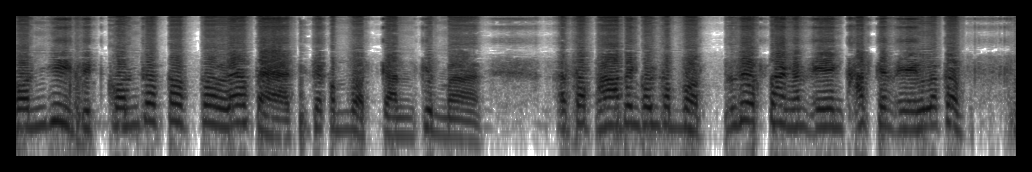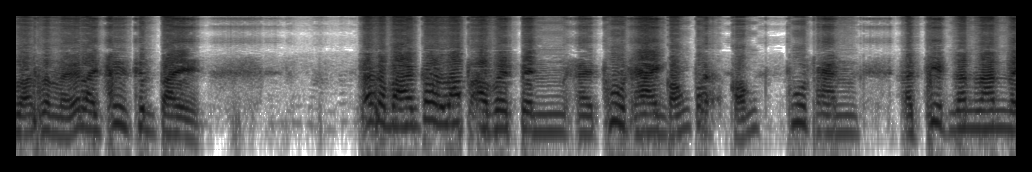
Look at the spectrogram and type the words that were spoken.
คนยี่สิบคนก็ก็ก็แล้วแต่ที่จะกำหนดกันขึ้นมาสภาเป็นคนกำหนดเลือกตั้งกันเอง คัดกันเองแล้วก็เสนอรายชื่อขึ้นไปรัฐบาลก็รับเอาไปเป็นผู้แทนของของผู้แทนอาชีพนั้น ๆ ใน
